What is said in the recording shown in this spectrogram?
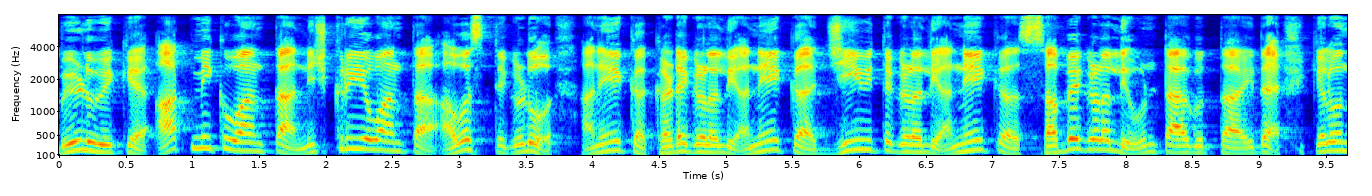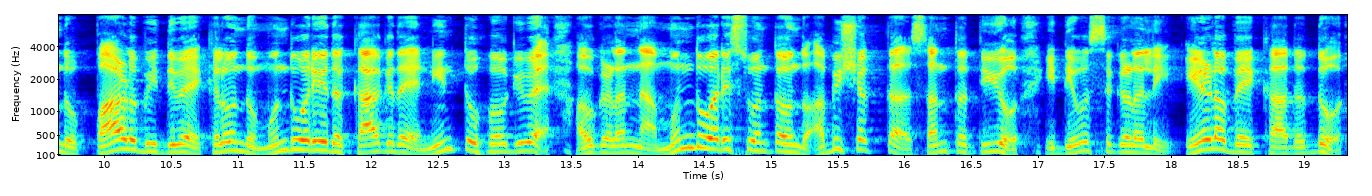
ಬೀಳುವಿಕೆ ಆತ್ಮಿಕವಾದ ನಿಷ್ಕ್ರಿಯವಾದ ಅವಸ್ಥೆಗಳು ಅನೇಕ ಕಡೆಗಳಲ್ಲಿ, ಅನೇಕ ಜೀವಿತಗಳಲ್ಲಿ, ಅನೇಕ ಸಭೆಗಳಲ್ಲಿ ಉಂಟಾಗುತ್ತಾ ಇದೆ. ಕೆಲವೊಂದು ಪಾಳು ಬಿದ್ದಿವೆ ಕೆಲವೊಂದು ಮುಂದುವರಿಯೋದಕ್ಕಾಗದೆ ನಿಂತು ಹೋಗಿವೆ. ಅವುಗಳನ್ನು ಮುಂದುವರಿಸುವಂತ ಒಂದು ಅಭಿಷಕ್ತ ಸಂತತಿಯು ಈ ದಿವಸಗಳಲ್ಲಿ ಏಳಬೇಕಾದದ್ದು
